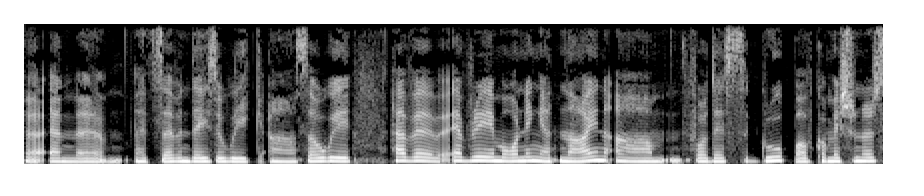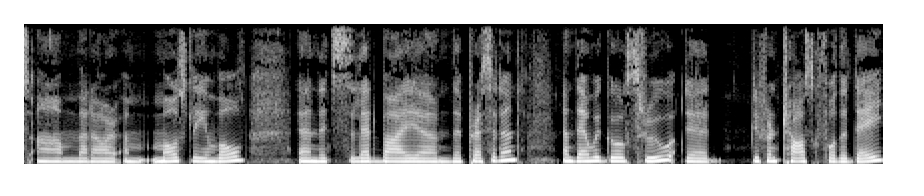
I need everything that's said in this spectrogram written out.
uh, and um, it's seven days a week. Uh, so we have uh, every morning at nine um, for this group of commissioners um, that are um, mostly involved and it's led by um, the president. And then we go through the different tasks for the day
